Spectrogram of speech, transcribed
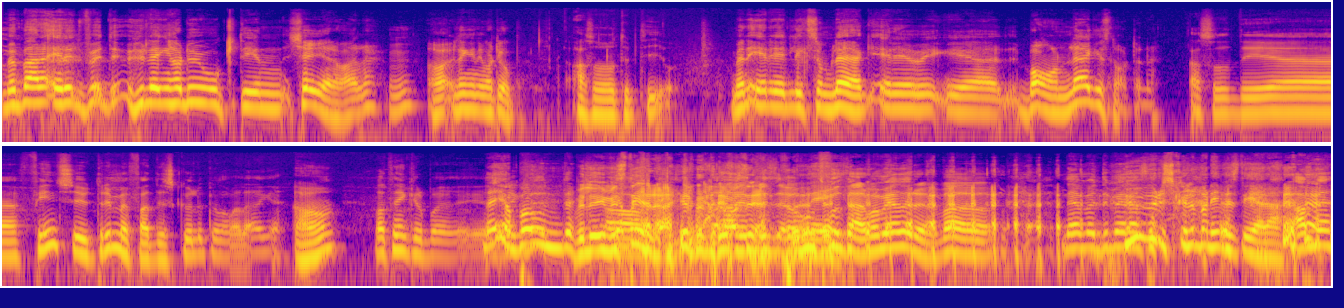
men Berra, är det, för- hur länge har du och din tjej är det, va, eller? Mm. Ja, hur länge har ni varit ihop? Alltså typ 10 år Men är det liksom läge, är det är barnläge snart eller? Alltså det finns ju utrymme för att det skulle kunna vara läge Ja. Vad tänker du på? Nej jag bara undrar. Vill du investera? Ja, precis. Hotfullt här, vad menar du? Vad- Nej men du menar så- Hur skulle man investera Ja, men-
